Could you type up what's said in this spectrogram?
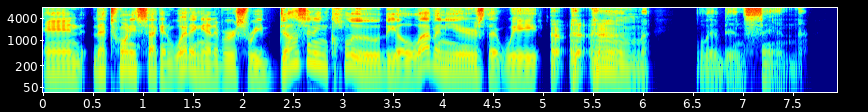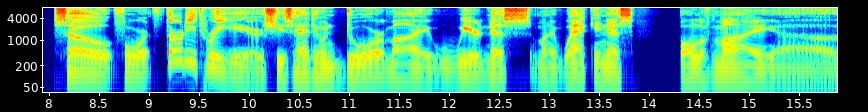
And that 22nd wedding anniversary doesn't include the 11 years that we lived in sin. So for 33 years, she's had to endure my weirdness, my wackiness, all of my, uh,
